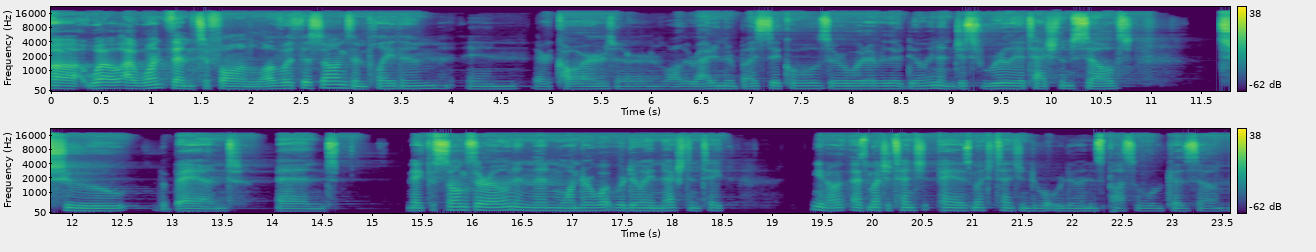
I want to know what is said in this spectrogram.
Uh, well, I want them to fall in love with the songs and play them in their cars or while they're riding their bicycles or whatever they're doing and just really attach themselves to the band and make the songs their own and then wonder what we're doing next and take you know, as much attention, pay as much attention to what we're doing as possible because, um,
